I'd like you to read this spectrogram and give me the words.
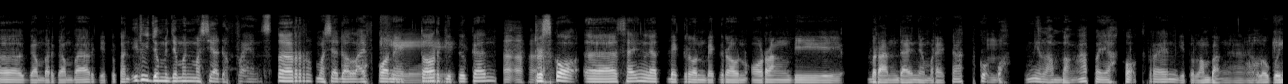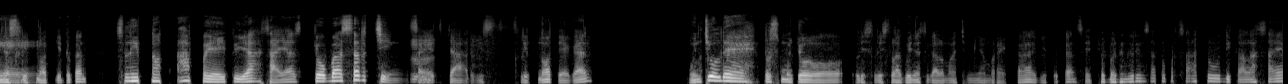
gambar-gambar gitu kan. Itu zaman-zaman masih ada Friendster, masih ada Live Oke. Connector gitu kan. Ah, ah. Terus kok eh, saya ngeliat background-background orang di berandanya mereka kok Hmm. wah ini lambang apa ya kok keren gitu lambangnya Oke. logonya Slipknot gitu kan Slipknot apa ya itu ya saya coba searching saya Hmm. cari Slipknot ya kan muncul deh terus muncul list-list lagunya segala macamnya mereka gitu kan saya coba dengerin satu persatu dikala saya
